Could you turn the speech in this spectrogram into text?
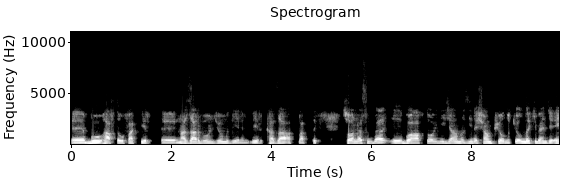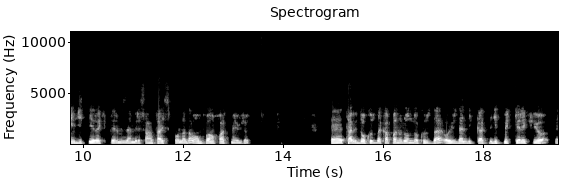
Ee, bu hafta ufak bir e, nazar boncuğu mu diyelim bir kaza atlattık. Sonrasında e, bu hafta oynayacağımız yine şampiyonluk yolundaki bence en ciddi rakiplerimizden birisi Hatayspor'la da 10 puan fark mevcut. E, tabii 9'da kapanır 19'da. O yüzden dikkatli gitmek gerekiyor. E,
